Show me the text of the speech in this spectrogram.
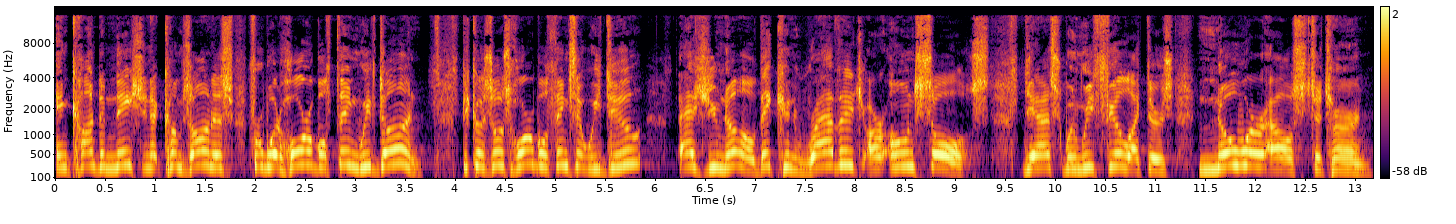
and condemnation that comes on us for what horrible thing we've done. Because those horrible things that we do, as you know, they can ravage our own souls. Yes, when we feel like there's nowhere else to turn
